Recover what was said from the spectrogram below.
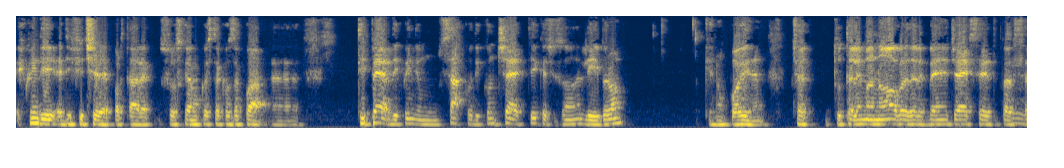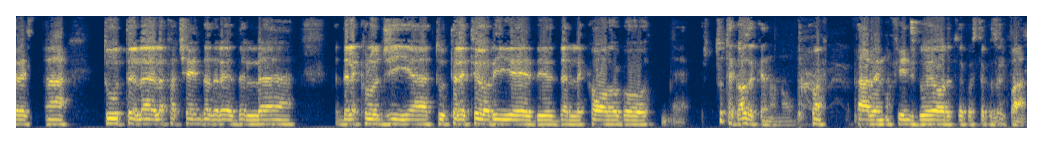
e, quindi è difficile portare sullo schermo questa cosa qua. Eh, ti perdi quindi un sacco di concetti che ci sono nel libro che non puoi, cioè tutte le manovre delle Bene Gesserit per sì. selezionare tutta la, la faccenda delle, del, dell'ecologia, tutte le teorie di, dell'ecologo, eh, tutte cose che non, come fare in un film di due ore, tutte queste cose qua.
